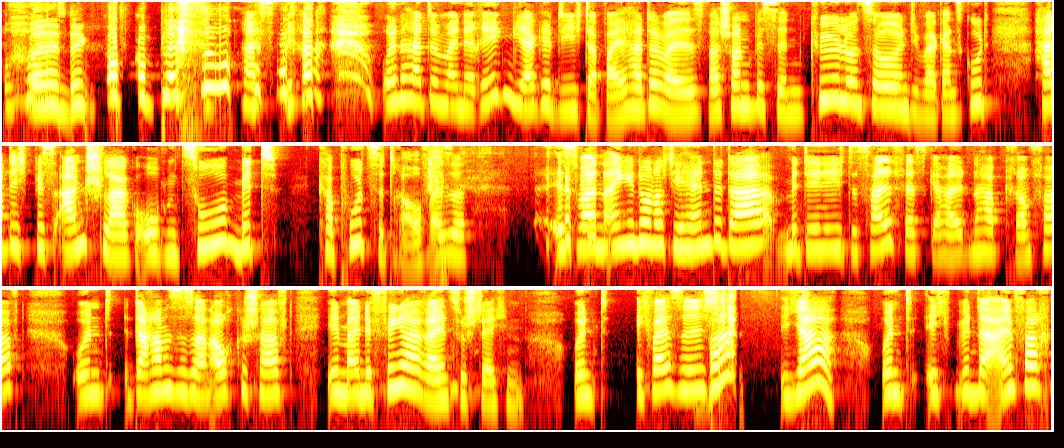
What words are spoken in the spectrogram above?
Weil dann den Kopf komplett zu. Also, ja, und hatte meine Regenjacke, die ich dabei hatte, weil es war schon ein bisschen kühl und so und die war ganz gut, hatte ich bis Anschlag oben zu mit Kapuze drauf. Also es waren eigentlich nur noch die Hände da, mit denen ich das Seil festgehalten habe, krampfhaft. Und da haben sie es dann auch geschafft, in meine Finger reinzustechen. Und ich weiß nicht. Was? Ja, und ich bin da einfach,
